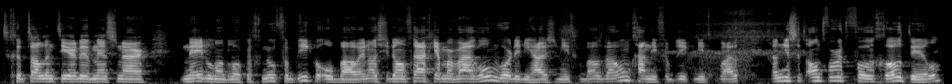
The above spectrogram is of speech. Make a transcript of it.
getalenteerde mensen naar Nederland lokken, genoeg fabrieken opbouwen. En als je dan vraagt, ja, maar waarom worden die huizen niet gebouwd? Waarom gaan die fabrieken niet gebouwd? Dan is het antwoord voor een groot deel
